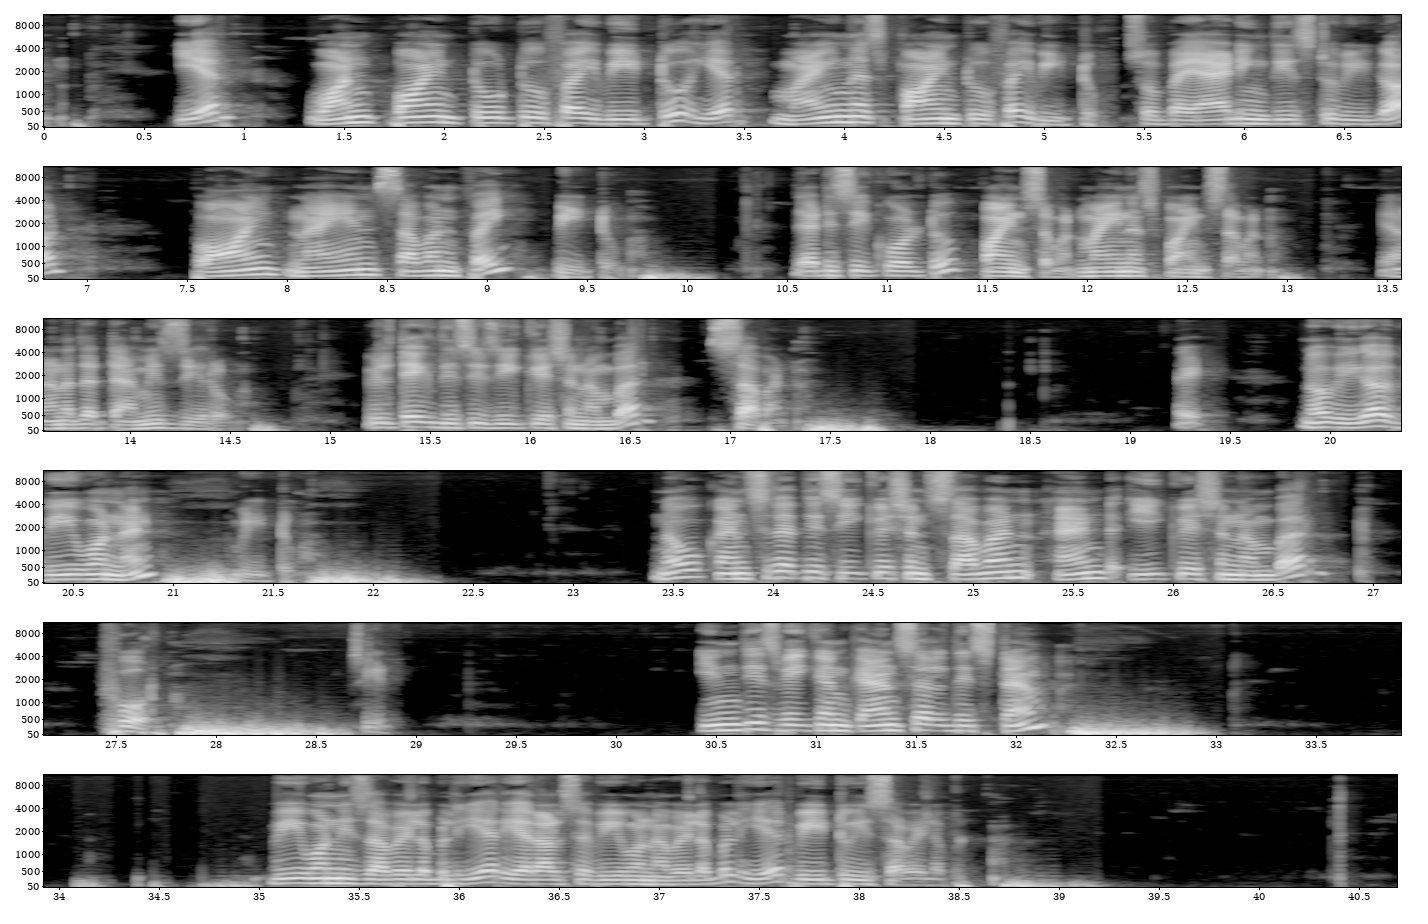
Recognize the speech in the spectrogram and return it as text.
Here 1.225 V2 here minus 0.25 V2. So by adding these two we got 0.975 V2. That is equal to 0.7 minus 0.7. Another term is 0. We'll take this is equation number 7. Right. Now we got V1 and V2. Now consider this equation 7 and equation number 4. See, in this we can cancel this term. V1 is available here, here also V1 available, here V2 is available.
